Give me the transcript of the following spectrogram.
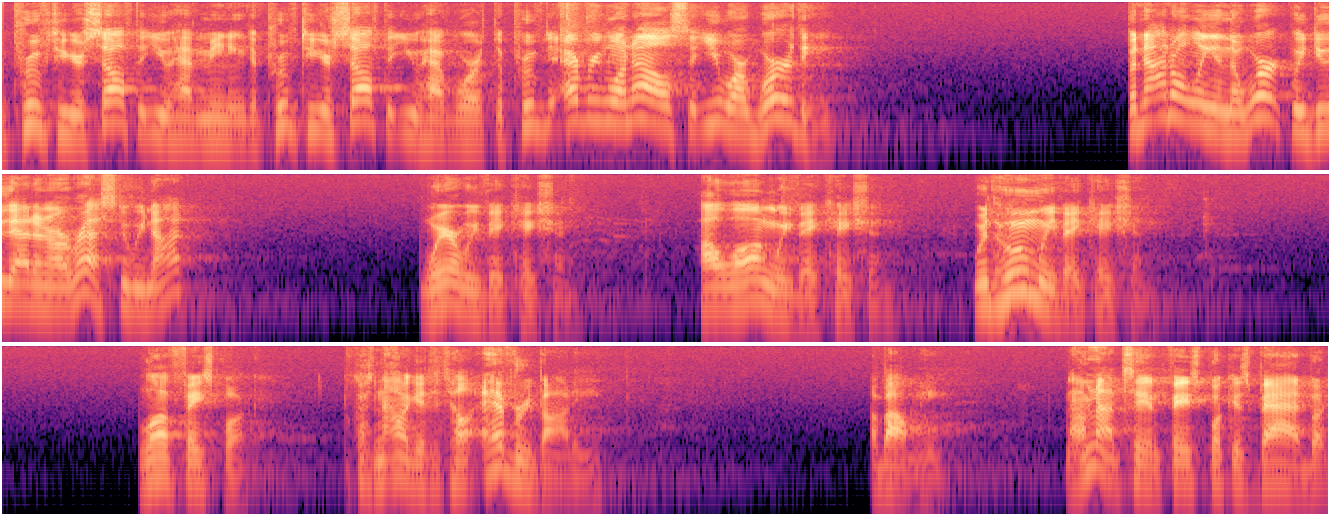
To prove to yourself that you have meaning, to prove to yourself that you have worth, to prove to everyone else that you are worthy. But not only in the work, we do that in our rest, do we not? Where we vacation, how long we vacation, with whom we vacation. Love Facebook because now I get to tell everybody about me. Now, I'm not saying Facebook is bad, but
